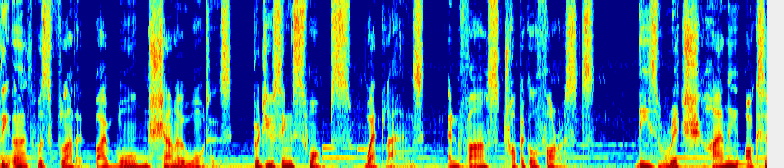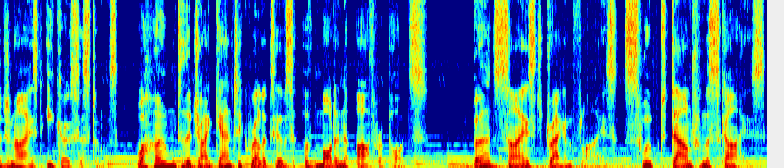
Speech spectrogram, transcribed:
the Earth was flooded by warm, shallow waters, producing swamps, wetlands, and vast tropical forests. These rich, highly oxygenized ecosystems were home to the gigantic relatives of modern arthropods. Bird-sized dragonflies swooped down from the skies,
